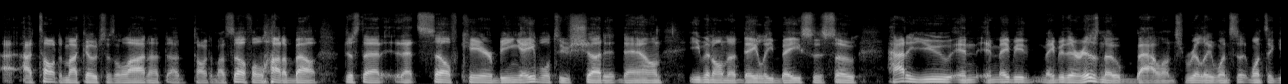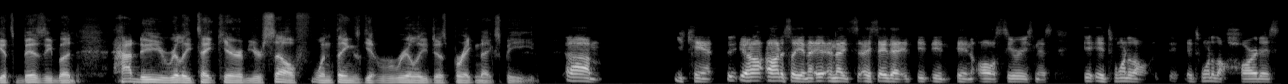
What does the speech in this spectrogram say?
I, I talk to my coaches a lot, and I, I talk to myself a lot about just that that self care, being able to shut it down even on a daily basis. So, how do you and, and maybe maybe there is no balance really once it, once it gets busy, but how do you really take care of yourself when things get really just breakneck speed? Um, you can't you know honestly and, and I, I say that in, in, in all seriousness it, it's one of the it's one of the hardest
